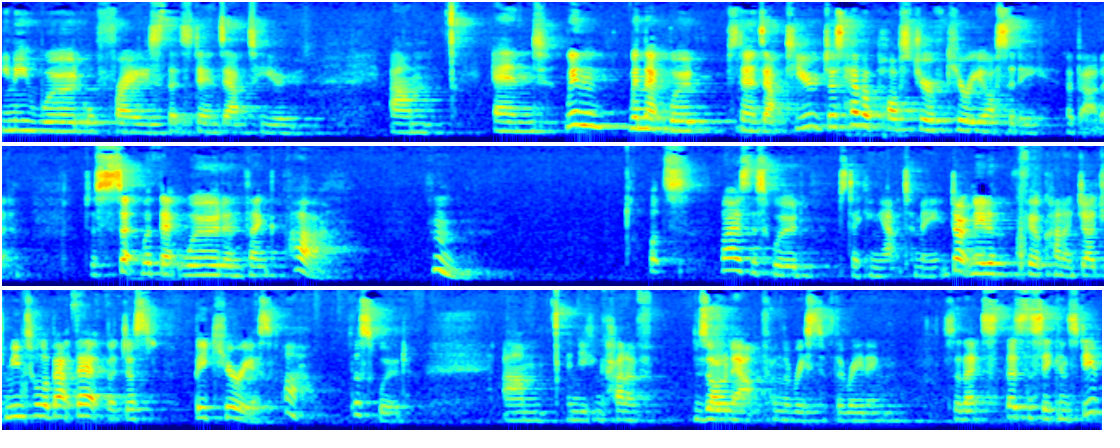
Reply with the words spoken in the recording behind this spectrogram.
any word or phrase that stands out to you. Um, and when, when that word stands out to you, just have a posture of curiosity about it. Just sit with that word and think, ah, hmm, what's, why is this word sticking out to me? Don't need to feel kind of judgmental about that, but just be curious. Ah, this word. Um, and you can kind of zone out from the rest of the reading. So that's, that's the second step,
